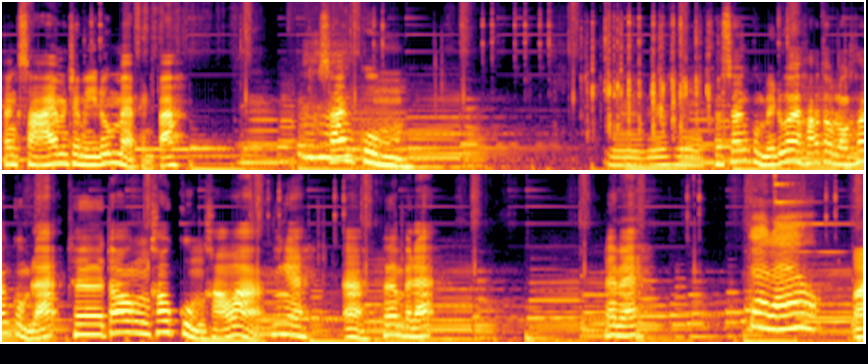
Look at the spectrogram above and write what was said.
ทางซ้ายมันจะมีรูปแมปเห็นปะอ่าฮะสร้างกลุ่มเออเขาสร้างกลุ่มได้ด้วยเขาตกลงสร้างกลุ่มแล้ว เธอต้องเข้ากลุ่มเขาอะ นี่ไง อะ เพิ่มไปแล้ว ได้ไหมเจอแล้ว มา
